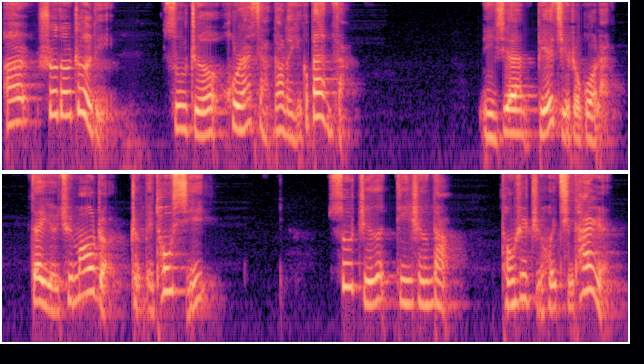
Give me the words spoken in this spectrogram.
而说到这里，苏哲忽然想到了一个办法：“你先别急着过来，在野区猫着，准备偷袭。”苏哲低声道，同时指挥其他人：“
